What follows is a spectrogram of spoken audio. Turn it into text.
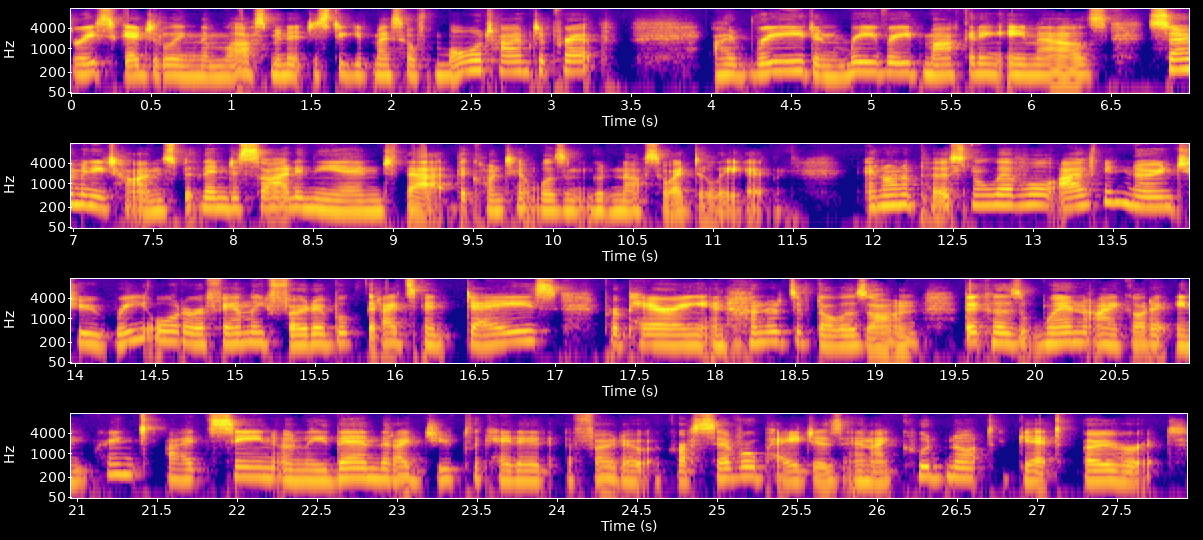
rescheduling them last minute just to give myself more time to prep. I read and reread marketing emails so many times, but then decide in the end that the content wasn't good enough, so I delete it. And on a personal level, I've been known to reorder a family photo book that I'd spent days preparing and hundreds of dollars on because when I got it in print, I'd seen only then that I duplicated a photo across several pages and I could not get over it.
